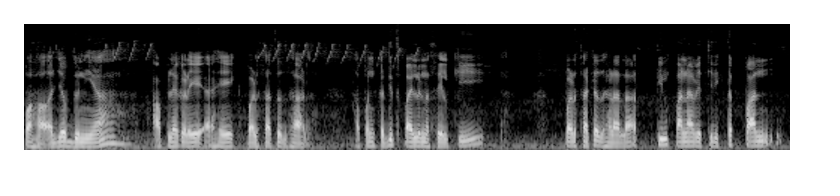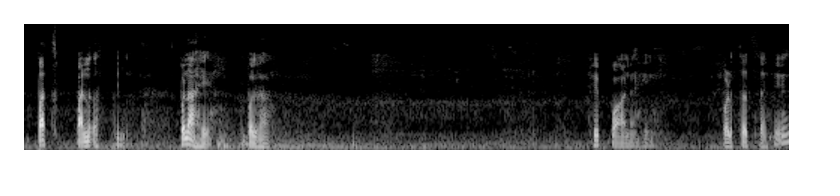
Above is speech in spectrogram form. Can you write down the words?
पहा अजब दुनिया. आपल्याकडे आहे एक पळसाचं झाड. आपण कधीच पाहिलं नसेल की पळसाच्या झाडाला तीन पानाव्यतिरिक्त पान पाच पानं असतील. पण आहे. बघा. हे पान आहे. पळसाचं आहे.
